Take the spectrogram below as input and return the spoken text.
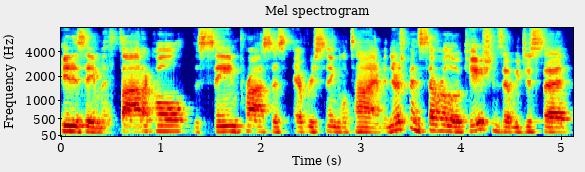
It is a methodical, the same process every single time. And there's been several locations that we just said,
